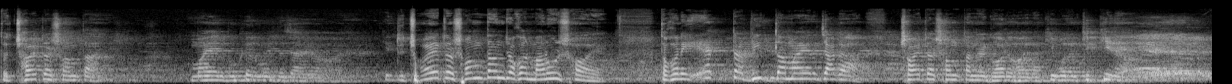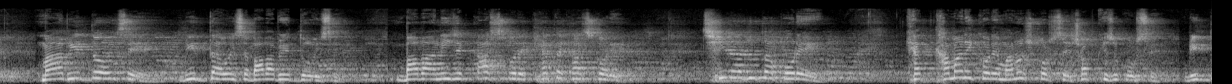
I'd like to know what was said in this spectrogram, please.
তো ছয়টা সন্তান মায়ের বুকের মধ্যে জায়গা হয়। কিন্তু ছয়টা সন্তান যখন মানুষ হয়, তখন এই একটা বৃদ্ধা মায়ের জায়গা ছয়টা সন্তানের ঘরে হয় না। কি বলেন, ঠিক কি না মা বৃদ্ধ হয়েছে বৃদ্ধা হয়েছে বাবা বৃদ্ধ হয়েছে বাবা নিজে কাজ করে, খেতে কাজ করে, ছিঁড়া জুতা পরে খেত খামারি করে মানুষ করছে সব কিছু করছে। বৃদ্ধ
